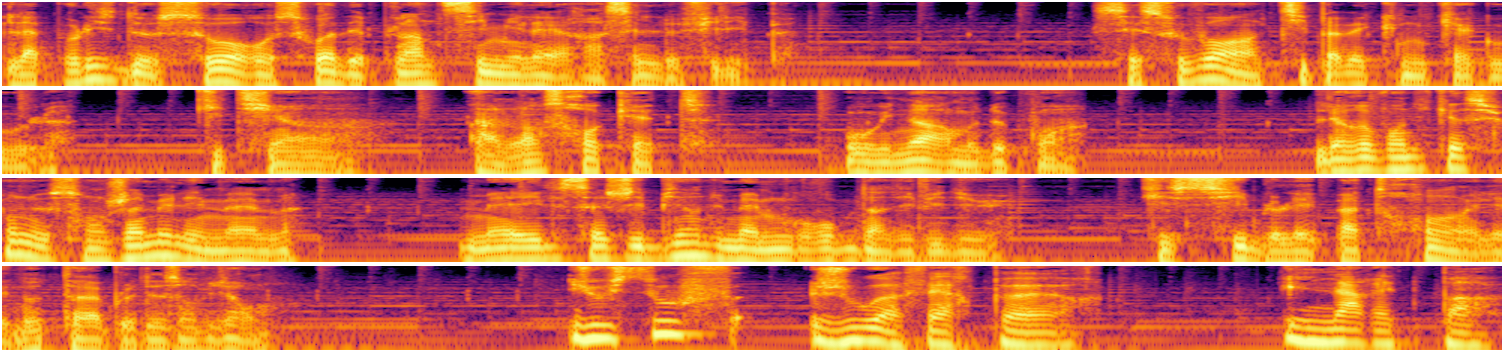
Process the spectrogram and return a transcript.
La police de Sceaux reçoit des plaintes similaires à celles de Philippe. C'est souvent un type avec une cagoule, qui tient un lance-roquette ou une arme de poing. Les revendications ne sont jamais les mêmes, mais il s'agit bien du même groupe d'individus, qui ciblent les patrons et les notables des environs. Youssouf joue à faire peur. Il n'arrête pas.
